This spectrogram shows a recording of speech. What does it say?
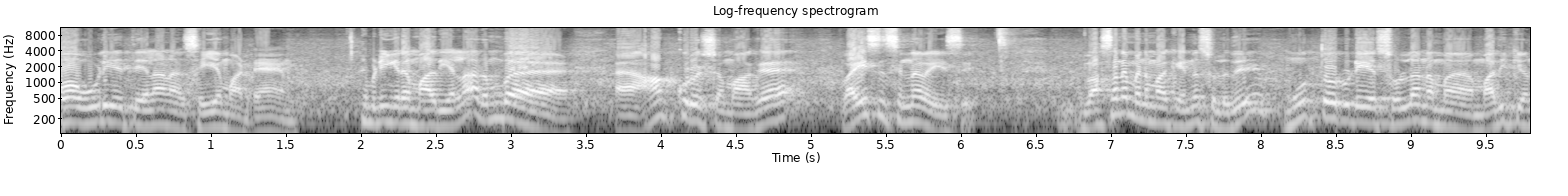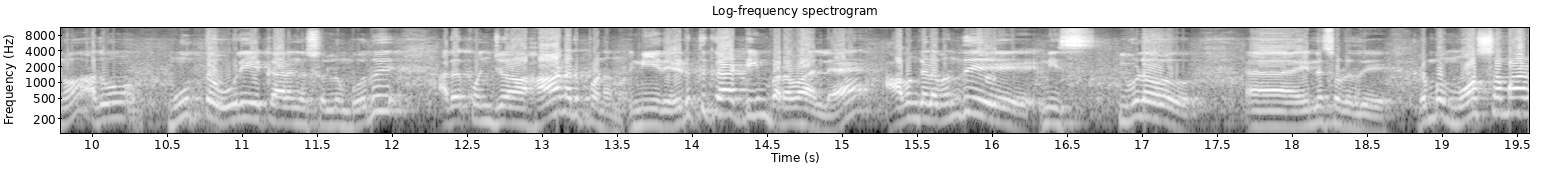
ஓ ஊழியத்தை எல்லாம் நான் செய்ய மாட்டேன். அப்படிங்கிற மாதிரியெல்லாம் ரொம்ப ஆக்ரோஷமாக வயசு சின்ன வயசு. வசனம் நமக்கு என்ன சொல்லுது? மூத்தோருடைய சொல்ல நம்ம மதிக்கணும். அதுவும் மூத்த ஊழியக்காரங்க சொல்லும்போது அதை கொஞ்சம் ஹானர் பண்ணணும். நீ இதை எடுத்துக்காட்டியும் பரவாயில்ல. அவங்கள வந்து நீ இவ்வளோ என்ன சொல்கிறது ரொம்ப மோசமான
